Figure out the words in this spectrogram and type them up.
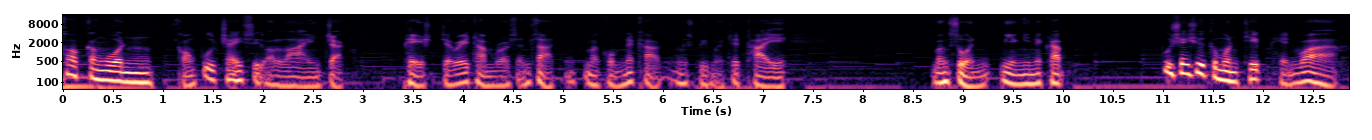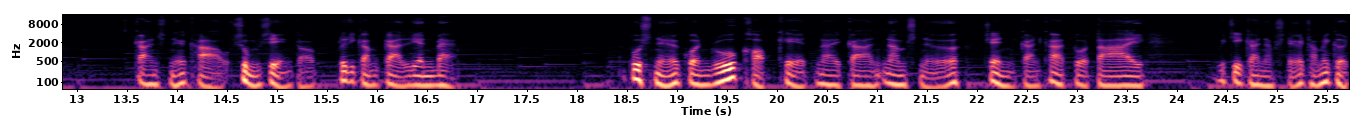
ข้อกังวลของผู้ใช้สื่อออนไลน์จากเพจจริยธรรมรสันศาสตร์มาคมนักข่าวนังสือมพ์ประเทศไทย บางส่วนมีอย่างนี้นะครับ ผู้ใช้ชื่อกมลทิพย์เห็นว่าการเสนอข่าวสุ่มเสี่ยงต่อพฤติกรรมการเรียนแบบ ผู้เสนอควรรู้ขอบเขตในการนำเสนอ เช่น การฆ่าตัวตาย วิธีการนำเสนอทำให้เกิด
